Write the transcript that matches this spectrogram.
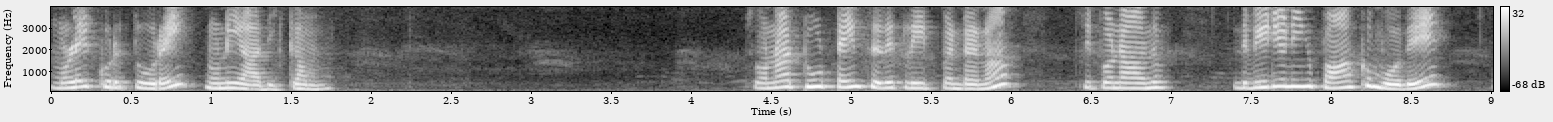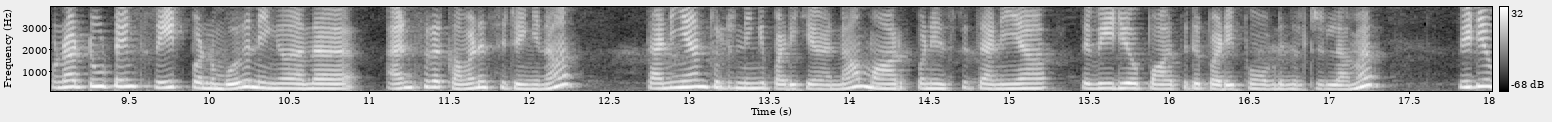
முளைக்குருத்து உரை நுனி ஆதிக்கம் ஸோ நான் டூ டைம்ஸ் எதுக்கு ரீட் பண்ணுறேன்னா இப்போ நான் வந்து இந்த வீடியோ நீங்கள் பார்க்கும்போதே ஒன்றா டூ டைம்ஸ் ரீட் பண்ணும்போது நீங்கள் அந்த ஆன்சரை கவனிச்சிட்டிங்கன்னா தனியான்னு சொல்லிட்டு நீங்கள் படிக்க வேண்டாம். மார்க் பண்ணி வச்சுட்டு தனியாக இந்த வீடியோ பார்த்துட்டு படிப்போம் அப்படின்னு சொல்லிட்டு இல்லாமல் வீடியோ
